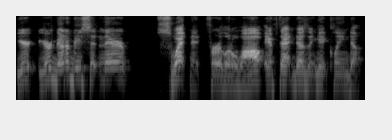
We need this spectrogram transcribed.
you're you're gonna be sitting there sweating it for a little while if that doesn't get cleaned up.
